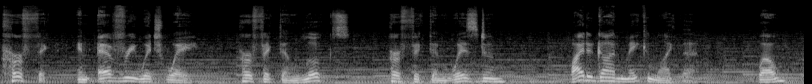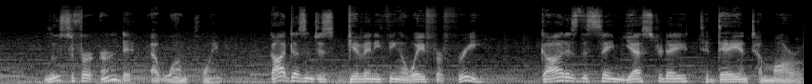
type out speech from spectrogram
perfect in every which way perfect in looks, perfect in wisdom. Why did God make him like that? Well, Lucifer earned it at one point. God doesn't just give anything away for free. God is the same yesterday, today, and tomorrow.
